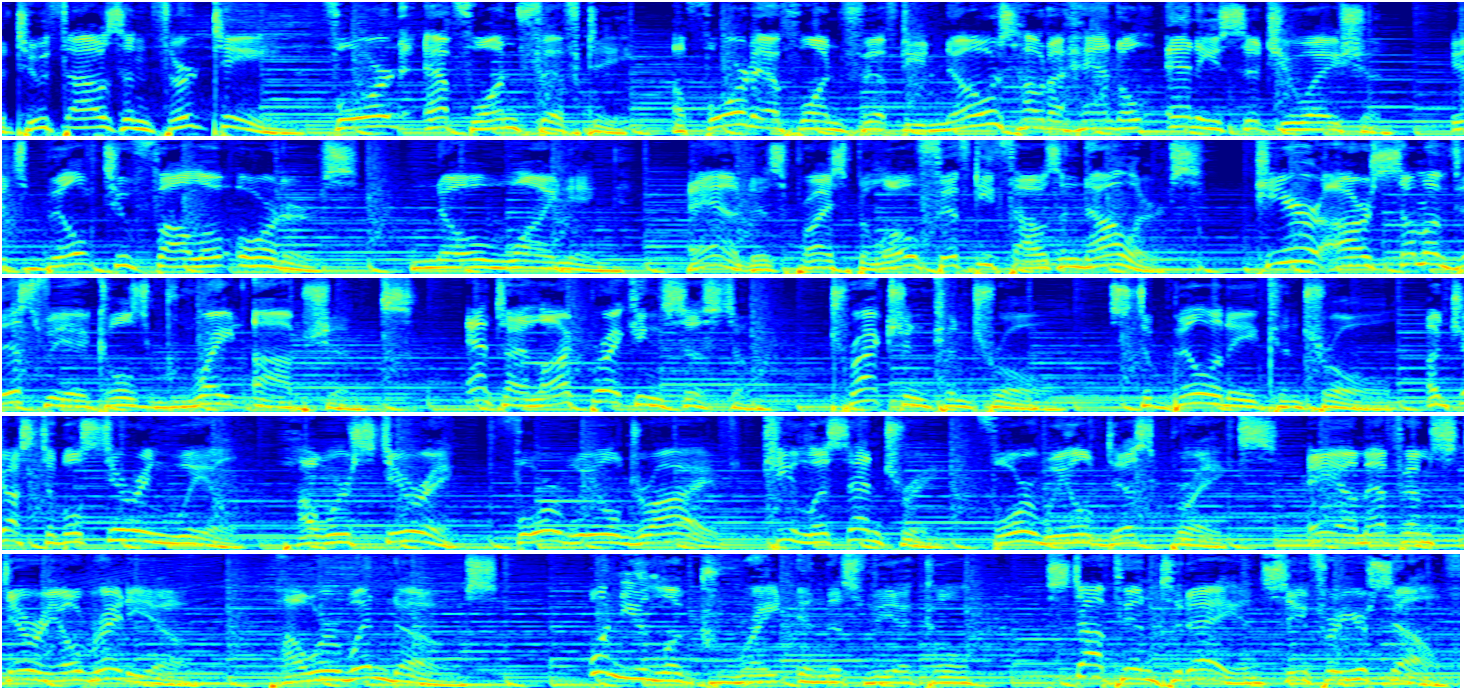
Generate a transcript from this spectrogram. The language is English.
The 2013 Ford F-150. A Ford F-150 knows how to handle any situation. It's built to follow orders, no whining, and is priced below $50,000. Here are some of this vehicle's great options. Anti-lock braking system, traction control, stability control, adjustable steering wheel, power steering, four-wheel drive, keyless entry, four-wheel disc brakes, AM FM stereo radio, power windows. Wouldn't you look great in this vehicle? Stop in today and see for yourself.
